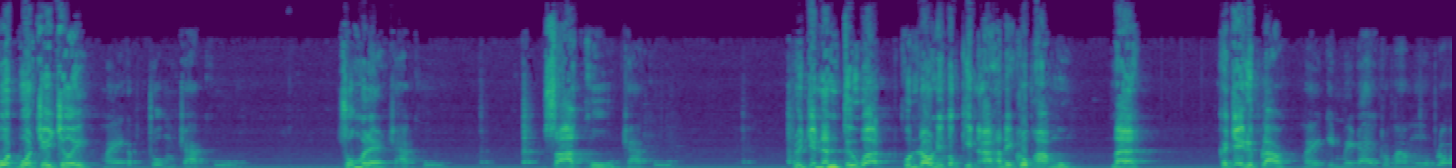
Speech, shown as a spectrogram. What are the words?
พูดบวชเฉยไม่กับสมชาคูๆสมอะไรชาคู สาคูชาคูเพราะฉะนั้นถือว่าคนเรานี่ต้องกินอาหารให้ครบห้าหมู่นะเข้าใจหรือเปล่า ไม่กินไม่ได้เขามาหมู่เพราะ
